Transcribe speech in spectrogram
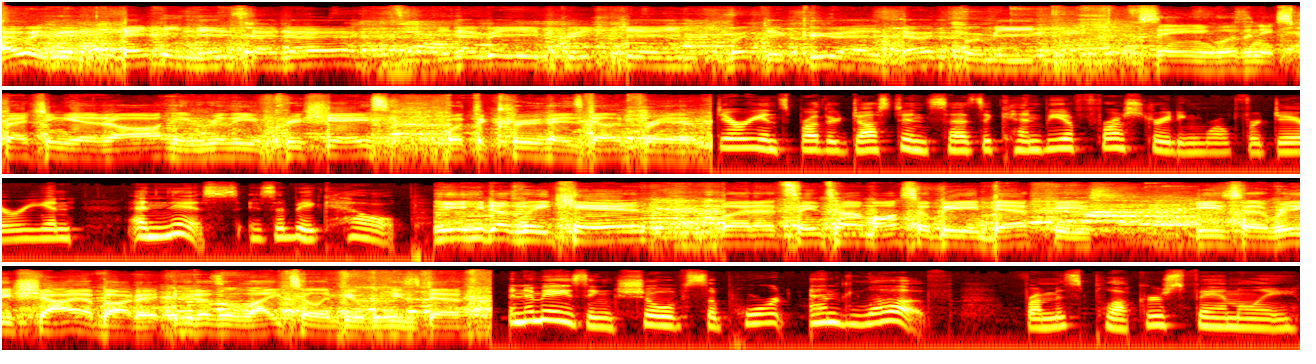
I was expecting this, and, and I really appreciate what the crew has done for me. Saying he wasn't expecting it at all. He really appreciates what the crew has done for him. Darian's brother Dustin says it can be a frustrating world for Darian, and this is a big help. He, he does what he can, but at the same time, also being deaf, he's, he's uh, really shy about it. He doesn't like telling people he's deaf. An amazing show of support and love from his Pluckers family.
